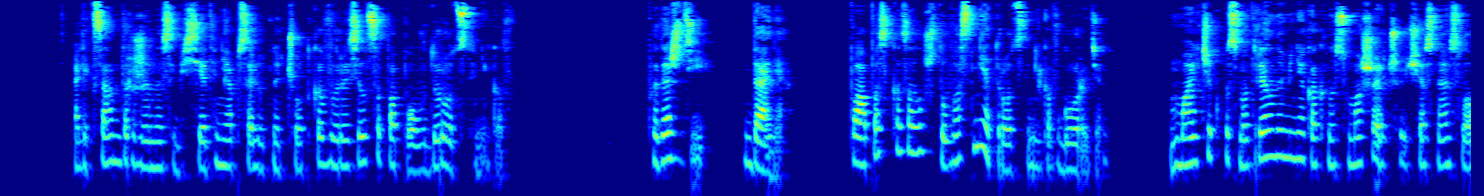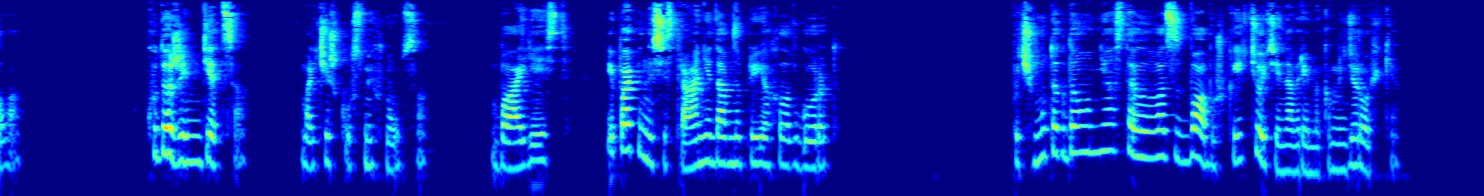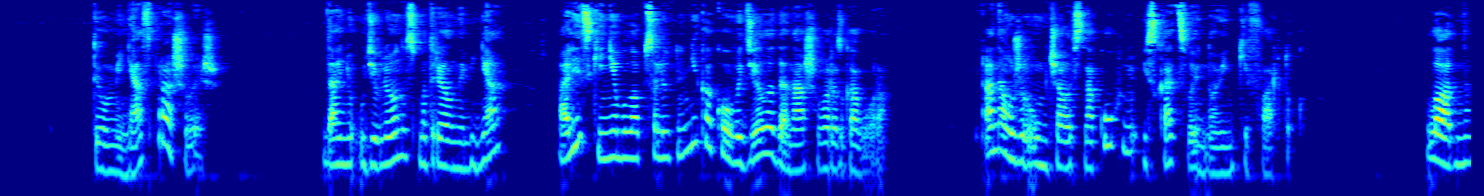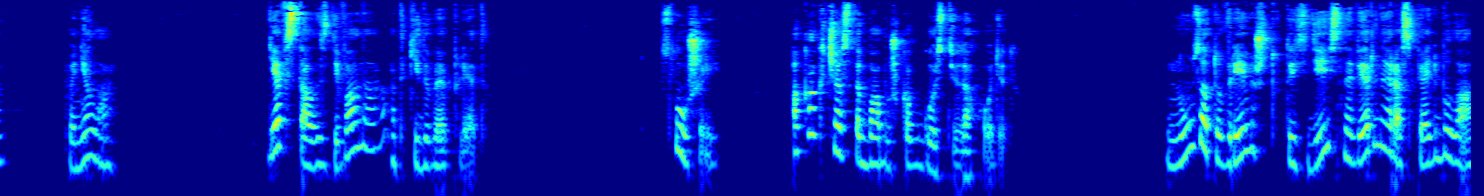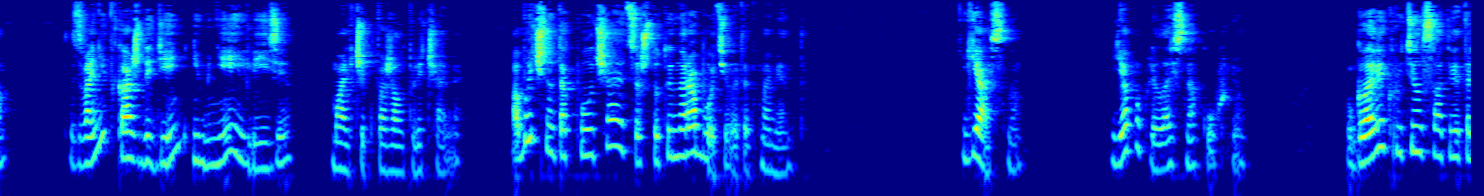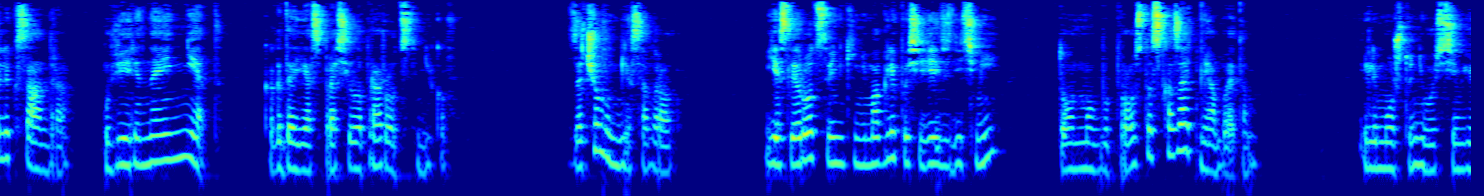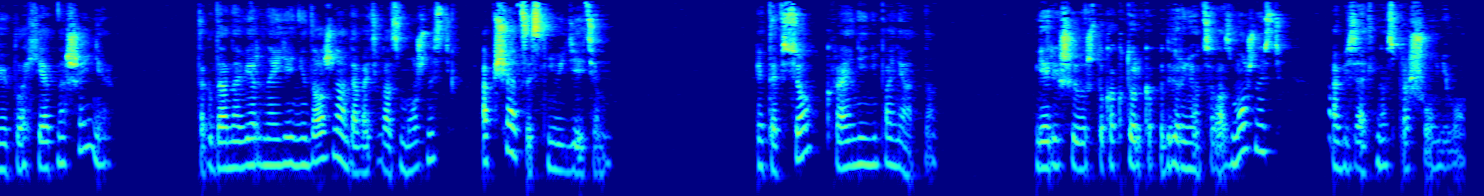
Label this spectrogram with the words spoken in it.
Александр же на собеседовании абсолютно четко выразился по поводу родственников. «Подожди, Даня, папа сказал, что у вас нет родственников в городе». Мальчик посмотрел на меня, как на сумасшедшую, честное слово. Куда же им деться? Мальчишка усмехнулся. Ба есть. И папина сестра недавно приехала в город. Почему тогда он не оставил вас с бабушкой и тетей на время командировки? Ты у меня спрашиваешь? Даня удивленно смотрел на меня, а Лиске не было абсолютно никакого дела до нашего разговора. Она уже умчалась на кухню искать свой новенький фартук. Ладно, поняла. Я встала с дивана, откидывая плед. «Слушай, а как часто бабушка в гости заходит?» «Ну, за то время, что ты здесь, наверное, раз пять была. Звонит каждый день и мне, и Лизе», — мальчик пожал плечами. «Обычно так получается, что ты на работе в этот момент». «Ясно». Я поплелась на кухню. В голове крутился ответ Александра. Уверенная «нет» когда я спросила про родственников. Зачем он мне соврал? Если родственники не могли посидеть с детьми, то он мог бы просто сказать мне об этом. Или, может, у него с семьей плохие отношения? Тогда, наверное, я не должна давать возможность общаться с ними детям. Это все крайне непонятно. Я решила, что как только подвернется возможность, обязательно спрошу у него.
